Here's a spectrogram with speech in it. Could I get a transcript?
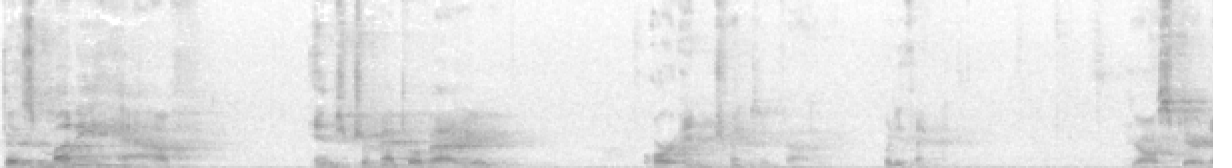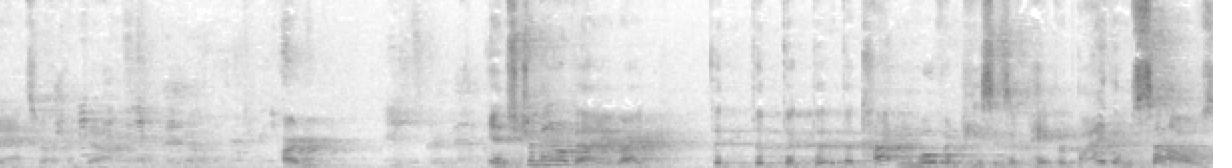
Does money have instrumental value or intrinsic value? What do you think? You're all scared to answer, I can tell. Pardon? Instrumental. Value, right? The, the, the, the, the cotton woven pieces of paper by themselves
